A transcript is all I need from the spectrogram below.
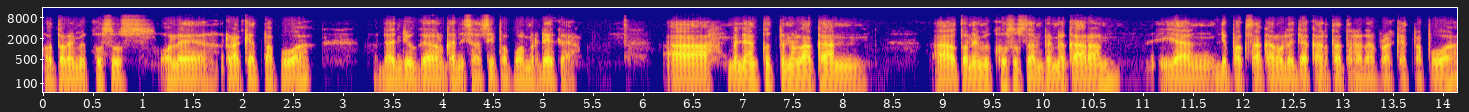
otonomi khusus oleh rakyat Papua dan juga organisasi Papua Merdeka uh, menyangkut penolakan uh, otonomi khusus dan pemekaran yang dipaksakan oleh Jakarta terhadap rakyat Papua.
